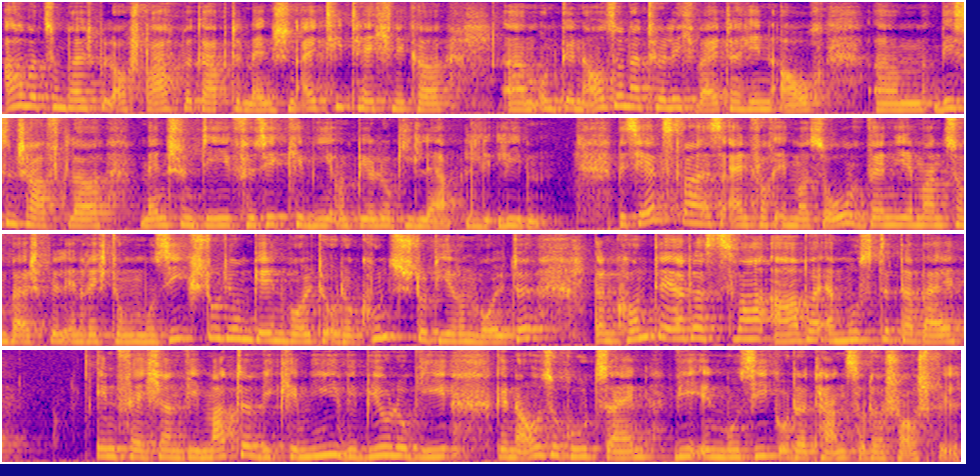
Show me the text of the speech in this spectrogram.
aber zum Beispiel auch sprachbegabte Menschen, IT-Techniker ähm, und genauso natürlich weiterhin auch ähm, Wissenschaftler, Menschen, die Physik, Chemie und Biologie lieben. Bis jetzt war es einfach immer so, wenn jemand zum Beispiel in Richtung Musikstudium gehen wollte oder Kunst studieren wollte, dann konnte er das zwar, aber er musste dabei in Fächern wie Mathe, wie Chemie, wie Biologie genauso gut sein wie in Musik oder Tanz oder Schauspiel.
